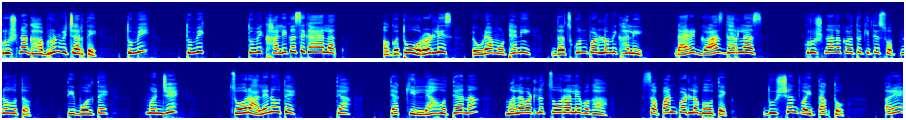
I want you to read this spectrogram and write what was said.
कृष्णा घाबरून विचारते तुम्ही तुम्ही तुम्ही खाली कसे काय आलात? अगं तू ओरडलीस एवढ्या मोठ्यानी दचकून पडलो मी खाली. डायरेक्ट गळाच धरलास. कृष्णाला कळतं की ते स्वप्न होतं. ती बोलते म्हणजे? चोर आले नव्हते? त्या त्या किल्ल्या होत्या ना? मला वाटलं चोर आले बघा. सपान पडलं बहुतेक. दुष्यंत वैतागतो. अरे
